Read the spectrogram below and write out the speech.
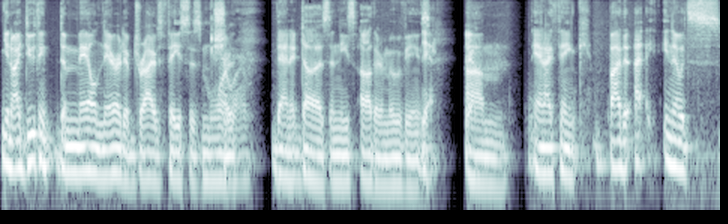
you know, I do think the male narrative drives Faces more Sure. Than it does in these other movies. Yeah. Yeah. Um, and I think by the, I, you know, it's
